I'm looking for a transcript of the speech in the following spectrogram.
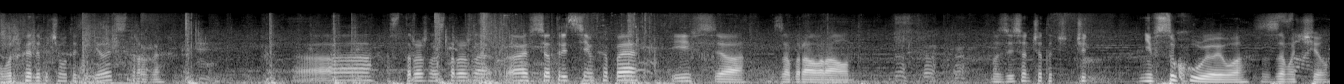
Оверхеды почему-то не делает строго. А -а -а, осторожно, осторожно. А, все, 37 хп. И все. Забрал раунд. Но здесь он что-то чуть-чуть не в сухую его замочил.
